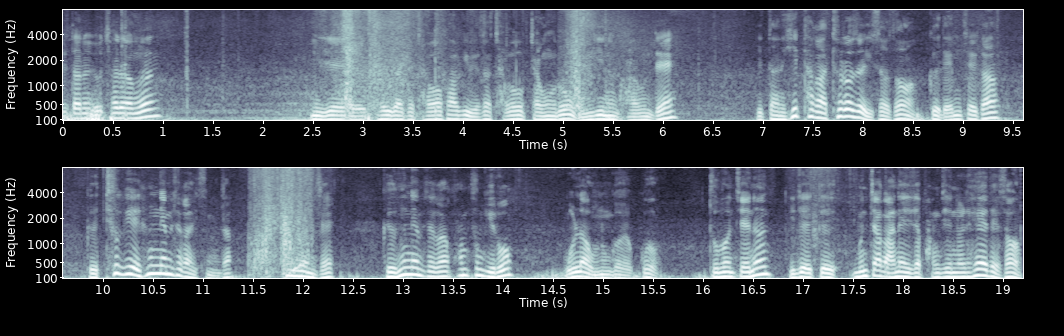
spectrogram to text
일단은 이 차량은 이제 저희가 이제 작업하기 위해서 작업장으로 옮기는 가운데 일단 히터가 틀어져 있어서 그 냄새가 그 특유의 흙 냄새가 있습니다. 흙 냄새. 그 흙 냄새가 환풍기로 올라오는 거였고 두 번째는 이제 그 문짝 안에 이제 방진을 해야 돼서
